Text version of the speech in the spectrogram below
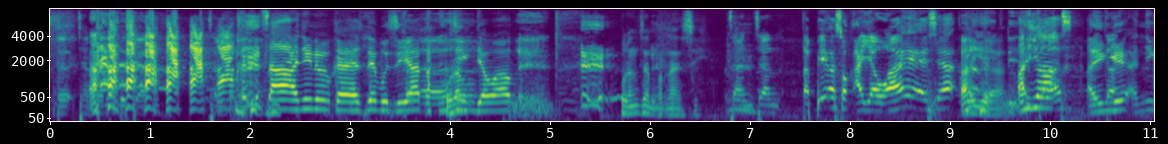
Sa anjing nu ke SD Busiat anjing jawab. Kurang jangan pernah sih. Can tapi esok aya wae ya. Aya. Di Aya, kelas. aing ge anjing.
